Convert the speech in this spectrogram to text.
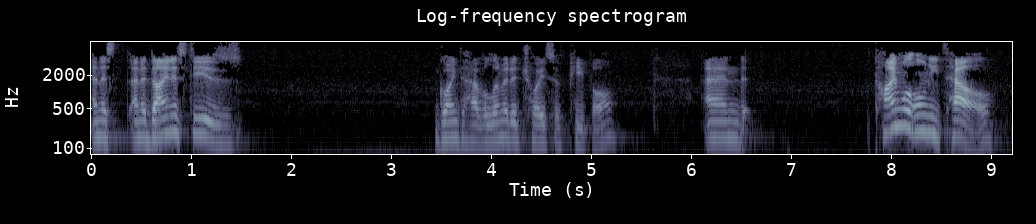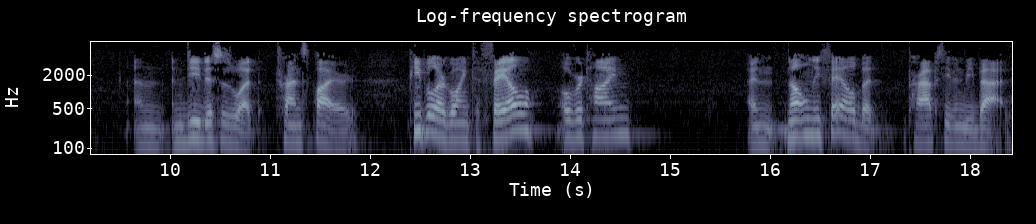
and a, and a dynasty is going to have a limited choice of people, and time will only tell, and indeed this is what transpired, people are going to fail over time, and not only fail, but perhaps even be bad.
